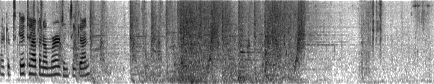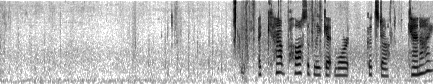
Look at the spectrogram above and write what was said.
Like it's good to have an emergency gun. I can't possibly get more good stuff, can I?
